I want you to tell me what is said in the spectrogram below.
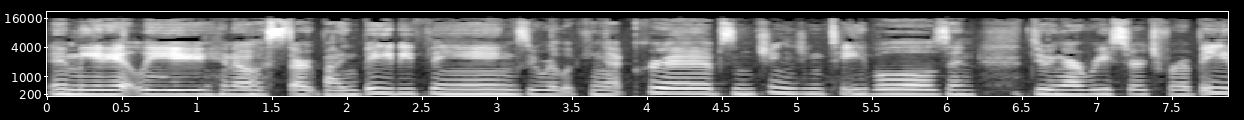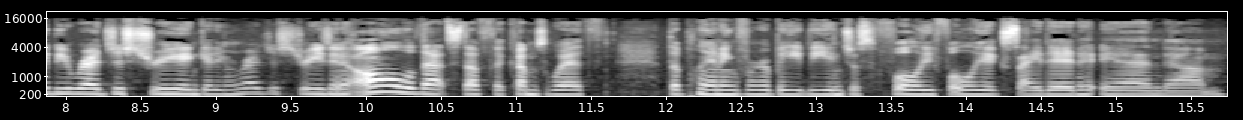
immediately, you know, start buying baby things. We were looking at cribs and changing tables and doing our research for a baby registry and getting registries and all of that stuff that comes with the planning for a baby and just fully, fully excited. And um,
